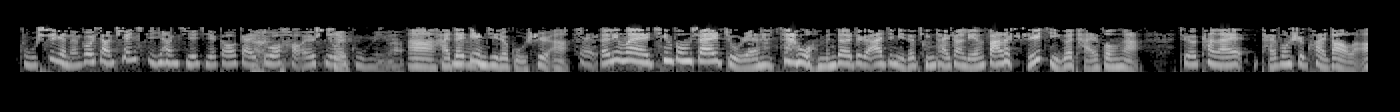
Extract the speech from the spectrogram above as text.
股市也能够像天气一样节节高该多好，又是一位股民了啊，还在惦记着股市啊。对，呃，另外清风筛主人 在我们的这个阿基米德平台上连发了十几个台风啊。这个看来台风是快到了啊！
